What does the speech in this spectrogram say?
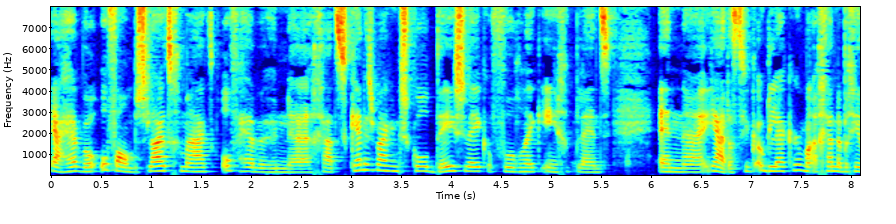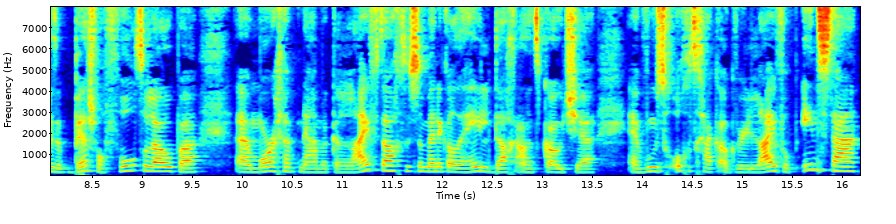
ja, hebben of al een besluit gemaakt of hebben hun gratis kennismakingscall deze week of volgende week ingepland. En uh, ja, dat vind ik ook lekker. Mijn agenda begint ook best wel vol te lopen. morgen heb ik namelijk een live dag, dus dan ben ik al de hele dag aan het coachen. En woensdagochtend ga ik ook weer live op Insta.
